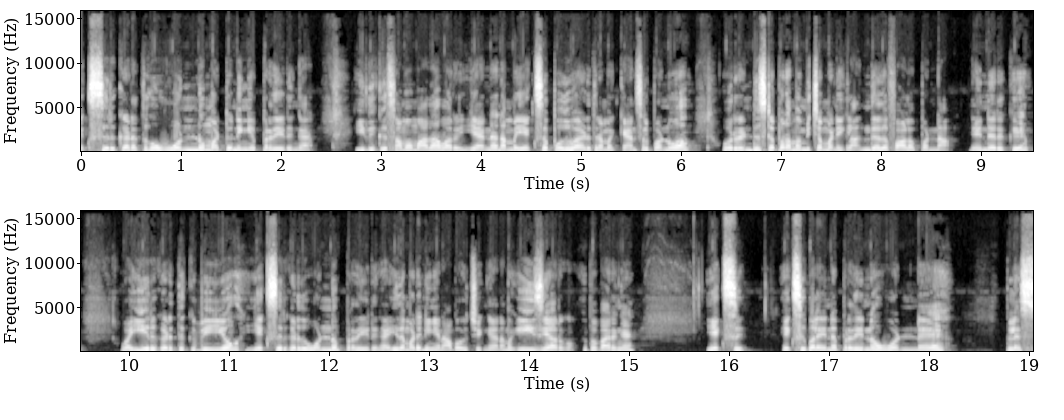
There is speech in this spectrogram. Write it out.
எக்ஸ் இருக்க இடத்துக்கும் ஒன்று மட்டும் நீங்கள் பிரதிடுங்க இதுக்கு சமமாக தான் வரும். ஏன்னா நம்ம எக்ஸை பொதுவாக எடுத்து நம்ம கேன்சல் பண்ணுவோம். ஒரு ரெண்டு ஸ்டெப்பை நம்ம மிச்சம் பண்ணிக்கலாம். இந்த இதை ஃபாலோ பண்ணால் என்ன இருக்குது ஒய் இருக்கிறதுக்கு வியும் எக்ஸ் இருக்கிறது ஒன்றும் பிரதிடுங்க இதை மட்டும் நீங்கள் ஞாபகம் வச்சுக்கோங்க. நமக்கு ஈஸியாக இருக்கும். இப்போ பாருங்கள் எக்ஸு எக்ஸுக்கு பதில் என்ன பிரதிடணும் ஒன்று ப்ளஸ்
